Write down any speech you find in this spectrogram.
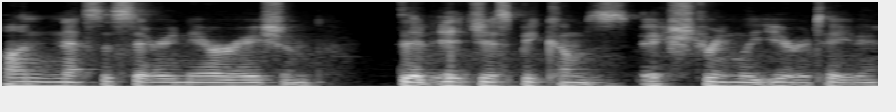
unnecessary narration that it just becomes extremely irritating.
